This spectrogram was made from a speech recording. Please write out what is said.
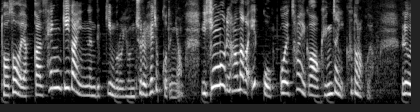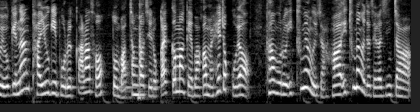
둬서 약간 생기가 있는 느낌으로 연출을 해줬거든요. 이 식물이 하나가 있고 없고의 차이가 굉장히 크더라고요 그리고 여기는 다육이 볼을 깔아서 또 마찬가지로 깔끔하게 마감을 해줬고요. 다음으로 이 투명 의자. 아, 이 투명 의자 제가 진짜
